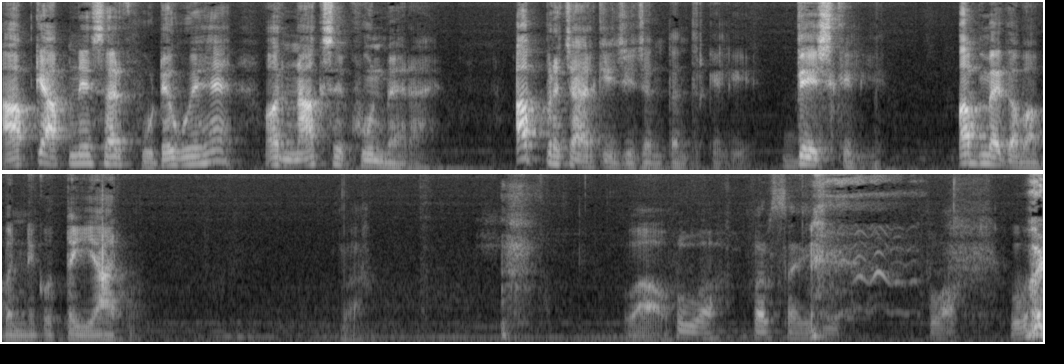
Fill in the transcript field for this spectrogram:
आपके अपने सर फूटे हुए हैं और नाक से खून बह रहा है? अब प्रचार कीजिए जनतंत्र के लिए देश के लिए। अब मैं गवाह बनने को तैयार हूँ। वाह। वाह। वाह पर सही वाह।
